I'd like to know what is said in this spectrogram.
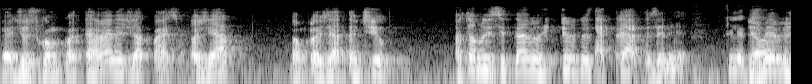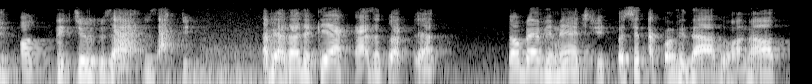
O Edilson, como conterrâneo, ele já conhece o projeto, é um projeto antigo. Nós estamos licitando o retiro dos atletas, Renê. Que Os legal. mesmos pontos do retiro dos, dos artistas. Na verdade, aqui é a casa do atleta. Então, brevemente, você está convidado, Ronaldo.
